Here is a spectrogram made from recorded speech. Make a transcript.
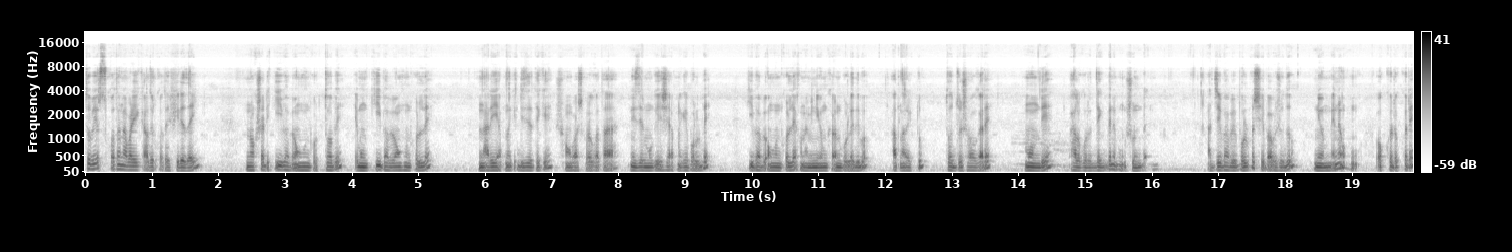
তো বেশ কথা না বাড়িয়ে কাজের কথায় ফিরে যাই। নকশাটি কীভাবে অঙ্কন করতে হবে এবং কীভাবে অঙ্কন করলে নারী আপনাকে নিজে থেকে সমাবাস করার কথা নিজের মুখে এসে আপনাকে বলবে, কীভাবে অঙ্কন করলে এখন আমি নিয়মকানুন বলে দেব। আপনারা একটু ধৈর্য সহকারে মন দিয়ে ভালো করে দেখবেন এবং শুনবেন। আর যেভাবে বলব সেভাবে শুধু নিয়ম মেনে অক্ষর অক্ষরে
